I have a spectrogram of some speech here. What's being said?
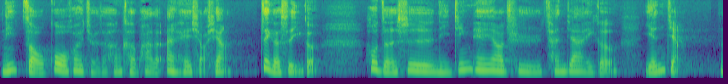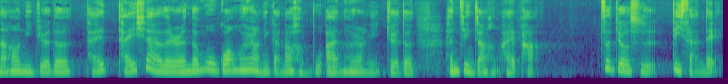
你走过会觉得很可怕的暗黑小巷，这个是一个；或者是你今天要去参加一个演讲，然后你觉得台台下的人的目光会让你感到很不安，会让你觉得很紧张、很害怕，这就是第三类。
